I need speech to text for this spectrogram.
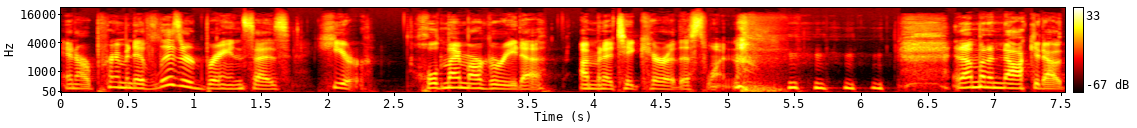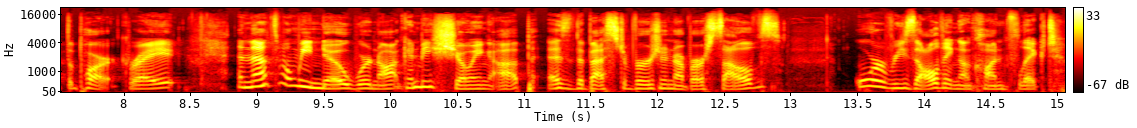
and our primitive lizard brain says, Here, hold my margarita. I'm going to take care of this one. and I'm going to knock it out the park, right? And that's when we know we're not going to be showing up as the best version of ourselves or resolving a conflict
